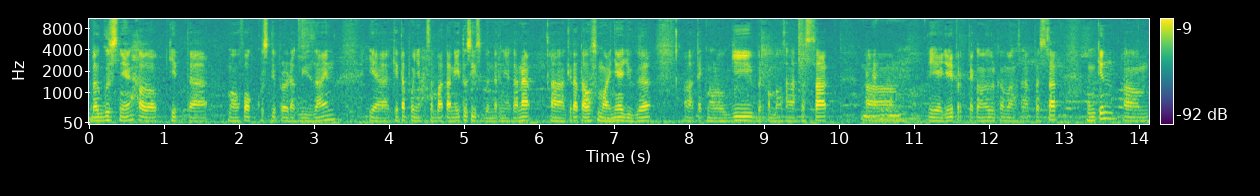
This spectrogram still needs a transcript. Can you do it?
bagusnya kalau kita mau fokus di product design ya kita punya kesempatan itu sih sebenarnya. Karena uh, kita tahu semuanya juga uh, teknologi berkembang sangat pesat. Um, iya jadi teknologi berkembang sangat pesat. Mungkin um,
